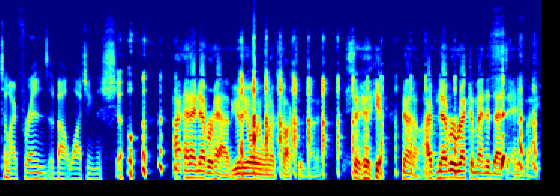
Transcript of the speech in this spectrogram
to my friends about watching this show. I, and I never have. You're the only one I've talked to about it. So yeah, no, no, I've never recommended that to anybody.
